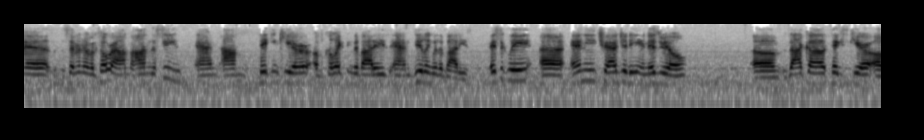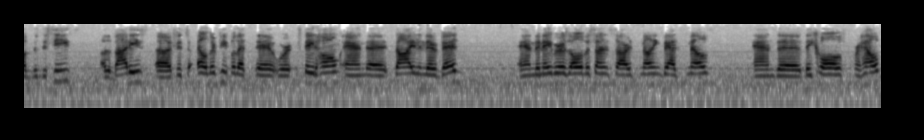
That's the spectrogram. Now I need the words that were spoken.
uh, the 7th of October, I'm on the scene and I'm taking care of collecting the bodies and dealing with the bodies. Basically, uh, any tragedy in Israel, um, Zaka takes care of the deceased, of the bodies. Uh, if it's elder people that uh, were stayed home and uh, died in their beds, and the neighbors all of a sudden start smelling bad smells, and they call for help,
